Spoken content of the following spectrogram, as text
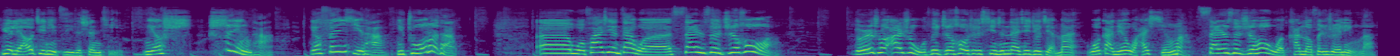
越了解你自己的身体，你要适适应它，你要分析它，你琢磨它。呃，我发现在我三十岁之后啊，有人说二十五岁之后这个新陈代谢就减慢，我感觉我还行吧。三十岁之后我看到分水岭了。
